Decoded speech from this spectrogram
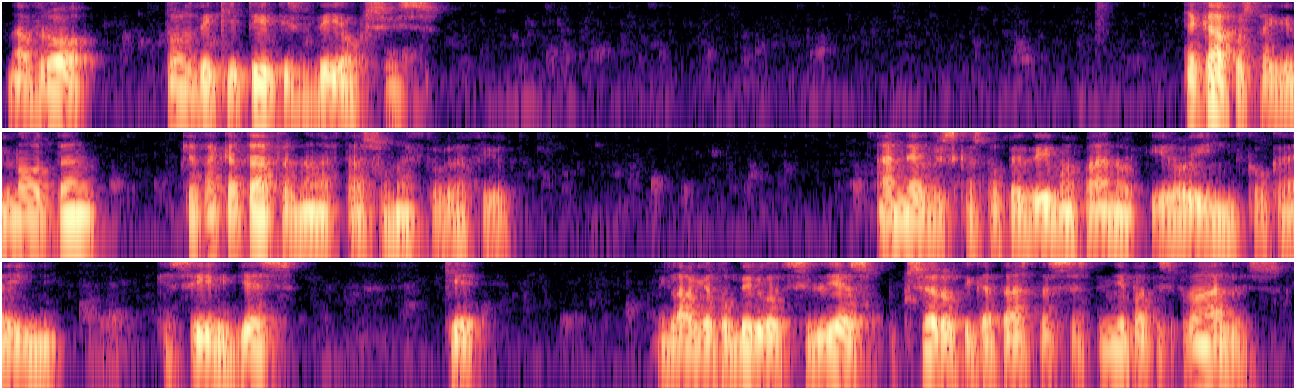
να βρω τον διοικητή της δίωξης. Και κάπως θα γινόταν και θα κατάφερνα να φτάσω μέχρι το γραφείο του. Αν έβρισκα στο παιδί μου επάνω ηρωίνη, κοκαίνη και σύριγγες και Μιλάω για τον πύργο της Ηλίας που ξέρω την κατάσταση σας την είπα τις προάλλες.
